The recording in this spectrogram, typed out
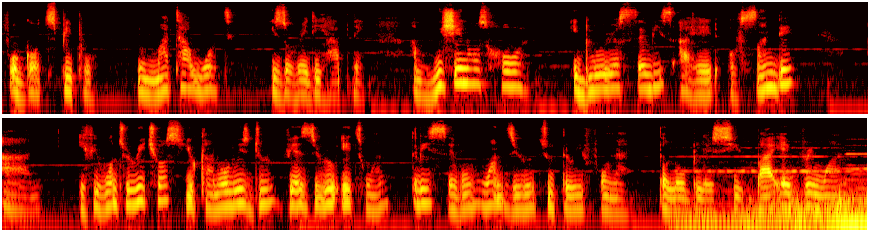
for God's people, no matter what is already happening. I'm wishing us all a glorious service ahead of Sunday. And if you want to reach us, you can always do via 081 The Lord bless you. Bye, everyone.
